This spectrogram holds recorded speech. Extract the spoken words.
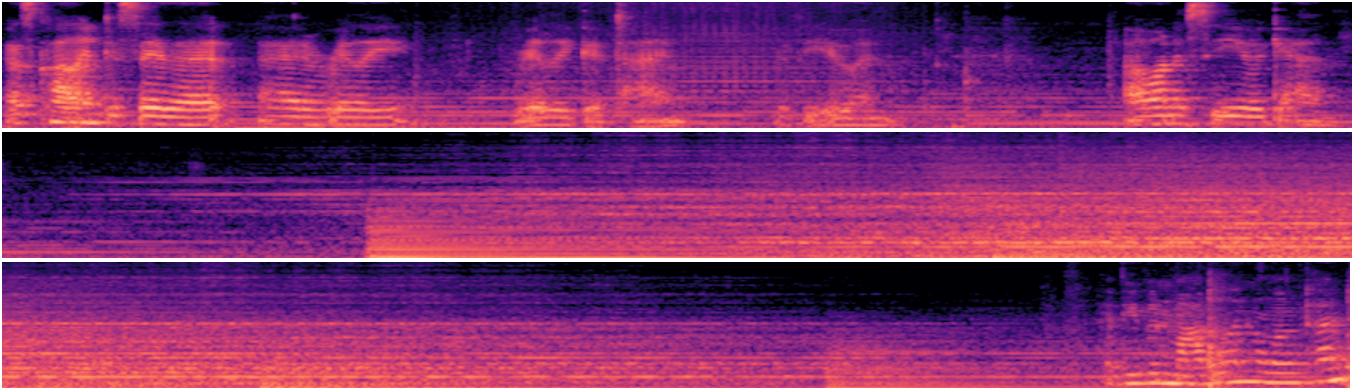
I was calling to say that I had a really, really good time with you, and I want to see you again. Have you been modeling a long time?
